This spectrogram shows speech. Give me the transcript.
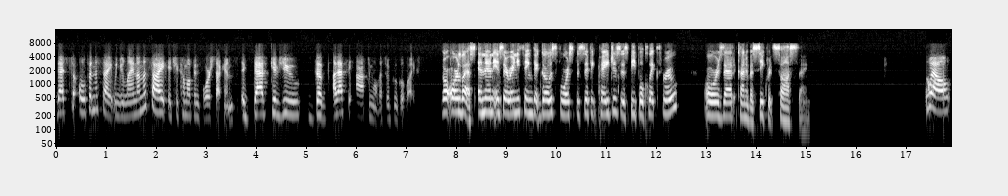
That that's to open the site. When you land on the site, it should come up in four seconds. It, that gives you the uh, that's the optimal. That's what Google likes or, or less. And then is there anything that goes for specific pages as people click through? Or is that kind of a secret sauce thing? Well,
